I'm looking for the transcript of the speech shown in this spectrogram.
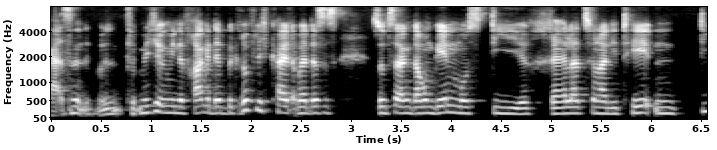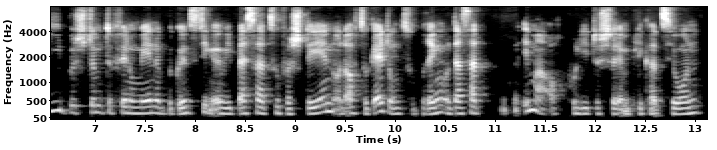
ja ist für mich irgendwie eine Frage der Begrifflichkeit, aber dass es sozusagen darum gehen muss, die Relationalitäten, die bestimmte Phänomene begünstigen, irgendwie besser zu verstehen und auch zur Geltung zu bringen. Und das hat immer auch politische Implikationen.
